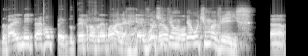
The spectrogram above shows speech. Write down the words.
vai me interromper, não tem problema. Olha, não, eu vou te interromper a última vez. Ah.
